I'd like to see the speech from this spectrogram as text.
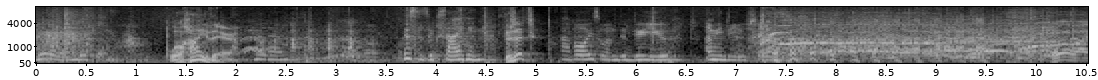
You're wonderful. Well, hi there. Hello. This is exciting. Is it? I've always wanted to do you. I mean, do you, show. Well, I,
